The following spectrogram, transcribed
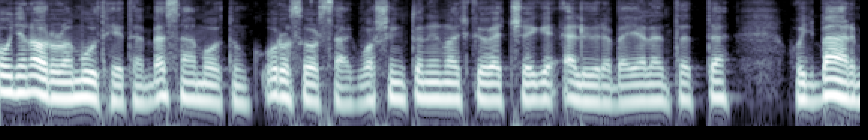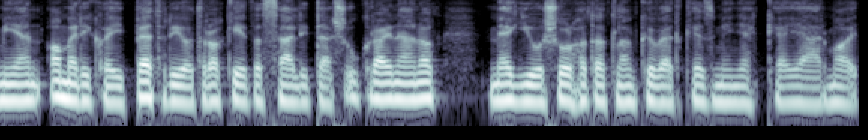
Ahogyan arról a múlt héten beszámoltunk, Oroszország Washingtoni nagykövetsége előre bejelentette, hogy bármilyen amerikai Patriot rakétaszállítás Ukrajnának megjósolhatatlan következményekkel jár majd.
